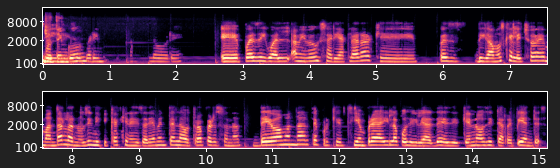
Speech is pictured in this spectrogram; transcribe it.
Yo tengo... Lore. Eh, pues igual a mí me gustaría aclarar que pues digamos que el hecho de mandarla no significa que necesariamente la otra persona deba mandarte porque siempre hay la posibilidad de decir que no si te arrepientes.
